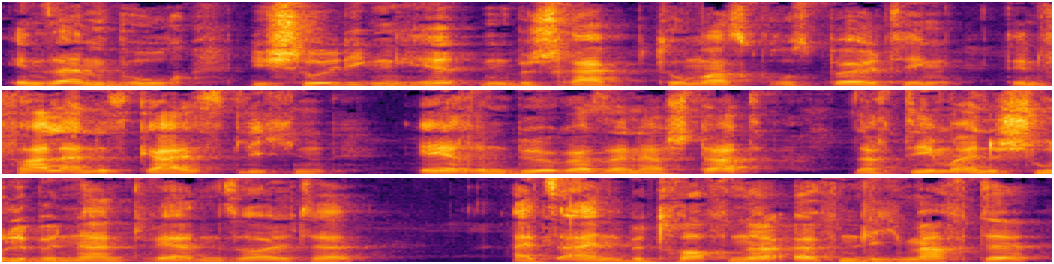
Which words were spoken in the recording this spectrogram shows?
In seinem Buch Die schuldigen Hirten beschreibt Thomas Großbölting den Fall eines Geistlichen, Ehrenbürger seiner Stadt, nachdem eine Schule benannt werden sollte. Als ein Betroffener öffentlich machte,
